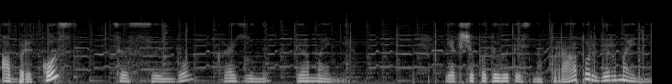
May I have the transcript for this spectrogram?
Абрикос це символ країни Вірменія. Якщо подивитись на прапор Вірменії,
